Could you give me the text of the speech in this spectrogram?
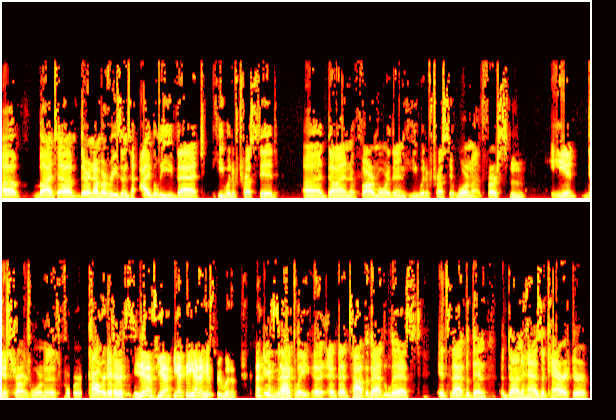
Uh, but uh, there are a number of reasons I believe that he would have trusted uh, Dunn far more than he would have trusted Warmoth. First, Hmm. He had discharged Warmoth for cowardice. Yes, yeah, he had, he had a history with him. exactly. Uh, at the top of that list, it's that. But then Dunn has a character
